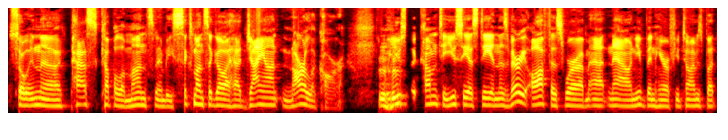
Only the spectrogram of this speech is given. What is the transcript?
So in the past couple of months, maybe six months ago, I had Jayant Narlikar, who mm-hmm. used to come to UCSD in this very office where I'm at now. And you've been here a few times, but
